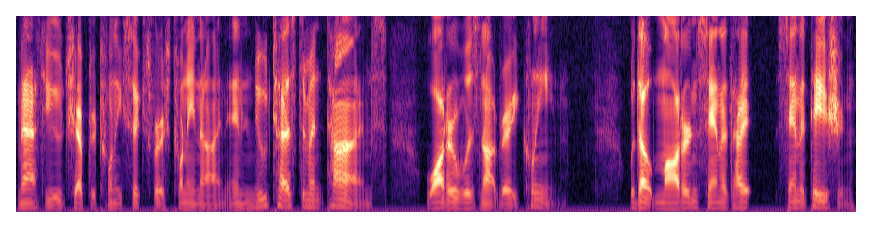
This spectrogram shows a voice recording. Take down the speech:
Matthew chapter 26, verse 29. In New Testament times, water was not very clean. Without modern sanita- sanitation,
